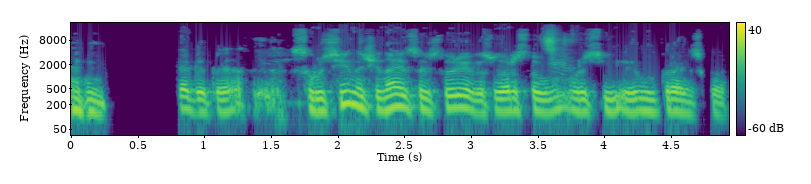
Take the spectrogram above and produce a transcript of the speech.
Как это? С Руси начинается история государства России, э, украинского.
